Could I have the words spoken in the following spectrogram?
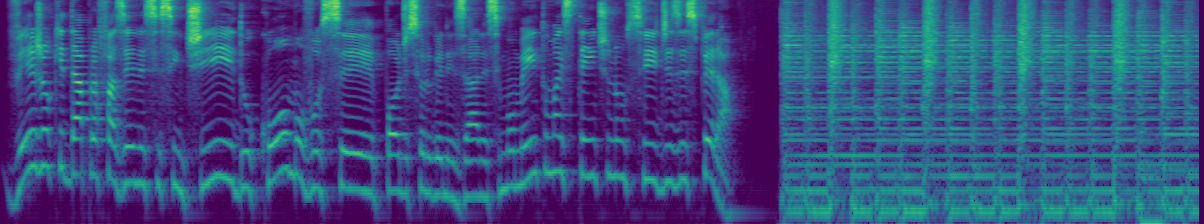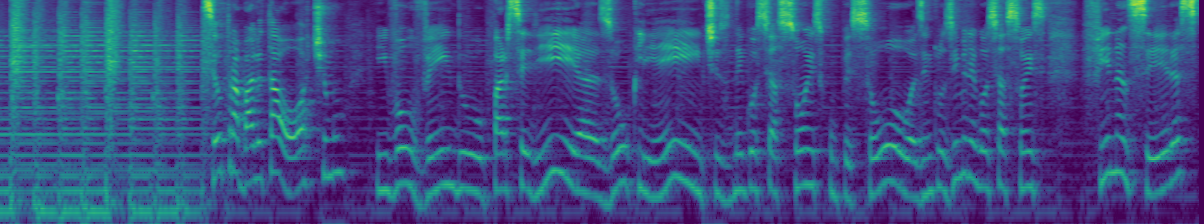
veja o que dá para fazer nesse sentido, como você pode se organizar nesse momento, mas tente não se desesperar. Seu trabalho está ótimo, envolvendo parcerias ou clientes, negociações com pessoas, inclusive negociações financeiras,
